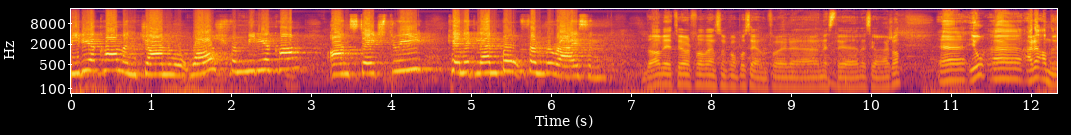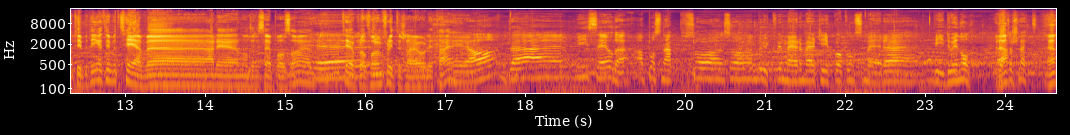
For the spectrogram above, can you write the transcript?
Mediacom and John Walsh from Mediacom. On stage three, Kenneth Lambo from Verizon. Da vet vi i hvert fall hvem som kommer på scenen for neste, neste gang. her sånn. Eh, jo, eh, er det andre typer ting? Type TV, er det noe dere ser på også? Eh, TV-plattformen flytter seg jo litt her. Ja, det er, vi ser jo det. På Snap så, så bruker vi mer og mer tid på å konsumere videoinnhold, rett og slett. ja.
